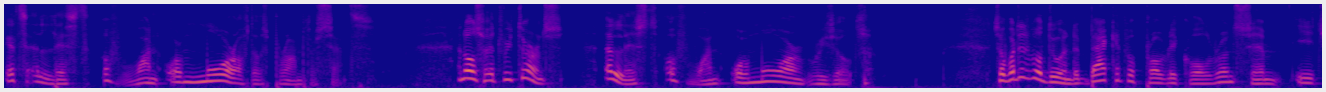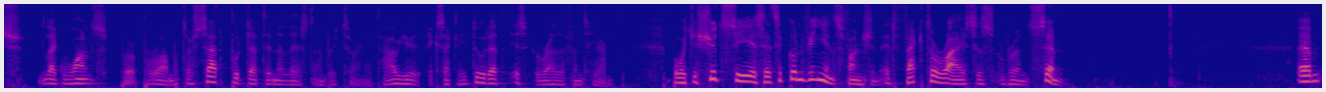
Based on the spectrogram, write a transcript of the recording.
It's a list of one or more of those parameter sets. And also it returns a list of one or more results. So what it will do in the back, it will probably call run sim each like once per parameter set, put that in a list and return it. How you exactly do that is irrelevant here. But what you should see is it's a convenience function. It vectorizes run sim. Um,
